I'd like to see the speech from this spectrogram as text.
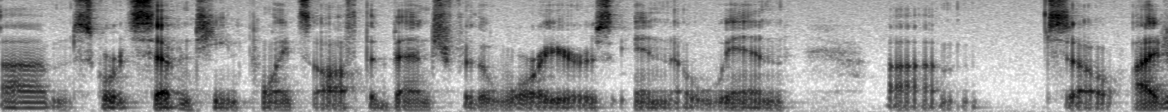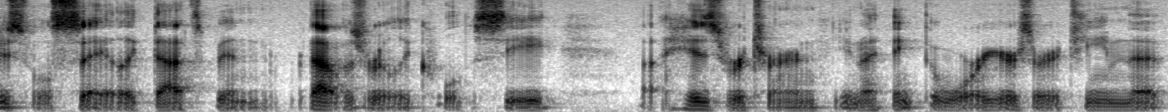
Um, scored 17 points off the bench for the Warriors in a win. Um, so I just will say, like that's been that was really cool to see uh, his return. You know, I think the Warriors are a team that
